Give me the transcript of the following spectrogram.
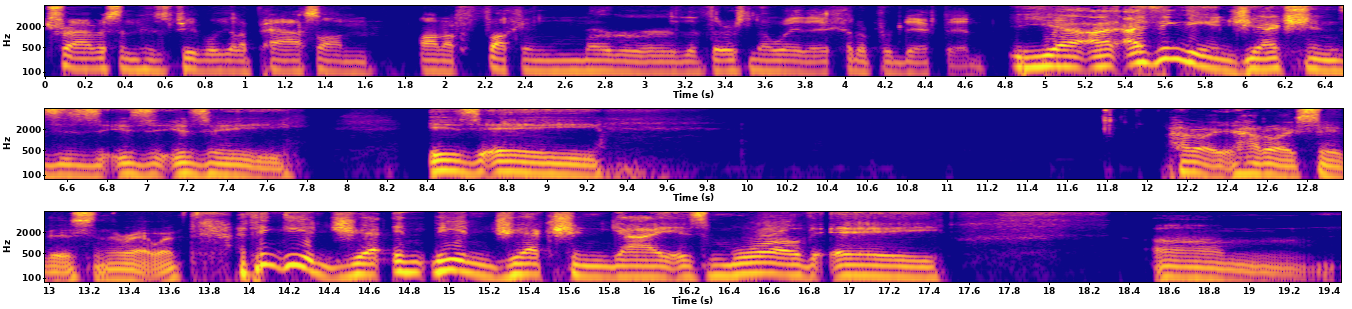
Travis and his people got to pass on on a fucking murderer that there's no way they could have predicted. Yeah, I, I think the injections is is is a is a how do I how do I say this in the right way? I think the inje- in, the injection guy is more of a um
